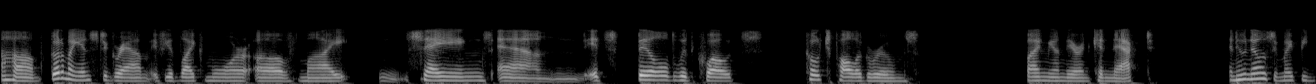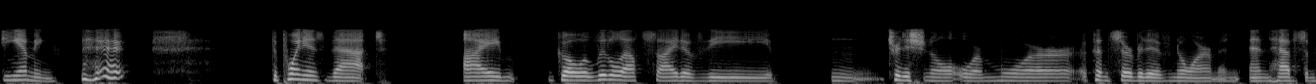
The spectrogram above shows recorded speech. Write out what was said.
Um, go to my Instagram if you'd like more of my mm, sayings, and it's filled with quotes. Coach Paula Grooms. Find me on there and connect. And who knows, we might be DMing. the point is that I go a little outside of the mm, traditional or more conservative norm and, and have some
